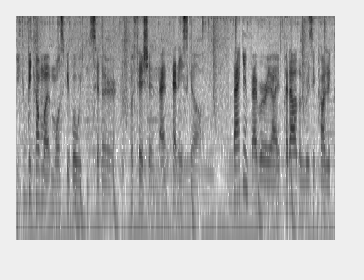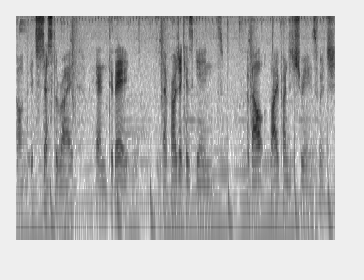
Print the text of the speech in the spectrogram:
you can become what most people would consider proficient at any skill. Back in February I put out a music project called It's Just the Ride and today that project has gained about 500 streams which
